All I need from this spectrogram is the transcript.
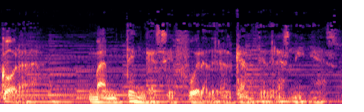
Cora, manténgase fuera del alcance de las niñas.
